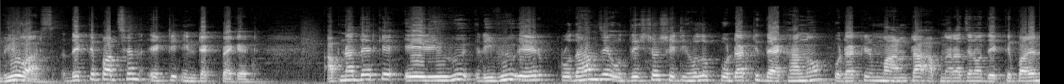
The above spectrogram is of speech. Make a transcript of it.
ভিউয়ার্স দেখতে পাচ্ছেন একটি ইনটেক প্যাকেট আপনাদেরকে এই রিভিউ রিভিউ এর প্রধান যে উদ্দেশ্য সেটি হলো প্রোডাক্টটি দেখানো প্রোডাক্টের মানটা আপনারা যেন দেখতে পারেন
